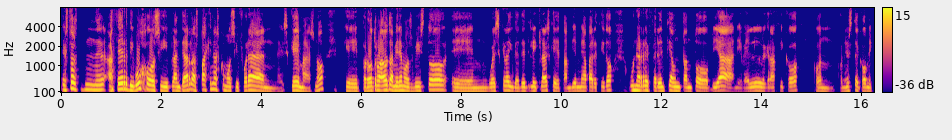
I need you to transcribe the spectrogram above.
esto mm, hacer dibujos y plantear las páginas como si fueran esquemas, ¿no? Que por otro lado también hemos visto en West de Deadly Class, que también me ha parecido una referencia un tanto obvia a nivel gráfico con, con este cómic.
